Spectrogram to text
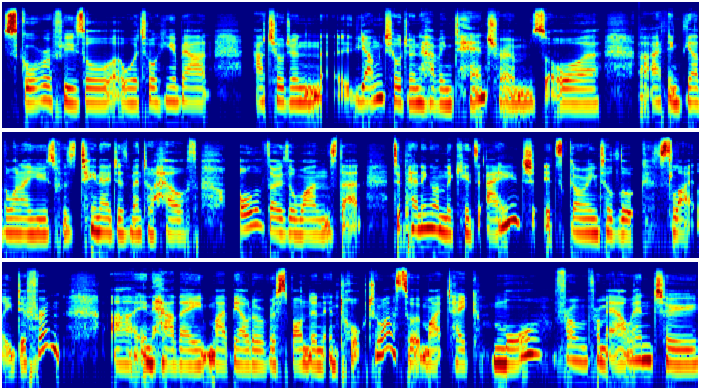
school refusal or we're talking about our children, young children having tantrums, or uh, I think the other one I used was teenagers' mental health. All of those are ones that, depending on the kid's age, it's going to look slightly different uh, in how they might be able to respond and, and talk to us. So it might take more from from our end to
